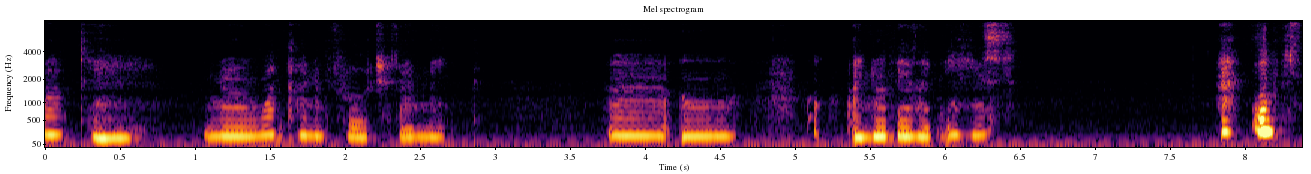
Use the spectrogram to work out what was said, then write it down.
Okay. Now, what kind of food should I make? Uh, oh. Oh, I know they like these. Oops.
